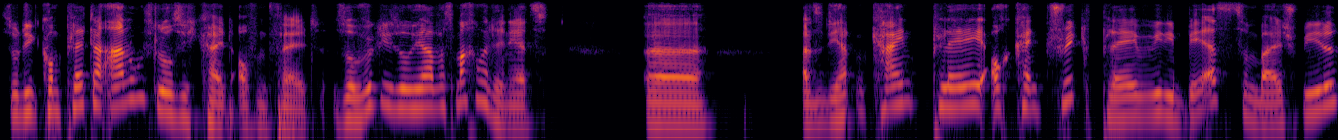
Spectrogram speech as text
so die komplette Ahnungslosigkeit auf dem Feld. So wirklich so, ja, was machen wir denn jetzt? Äh, also die hatten kein Play, auch kein Trick-Play, wie die Bears zum Beispiel,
